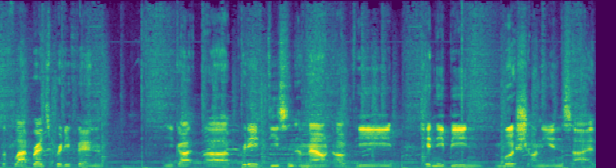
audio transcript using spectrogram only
The flatbread's pretty thin. And you got a pretty decent amount of the kidney bean mush on the inside.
